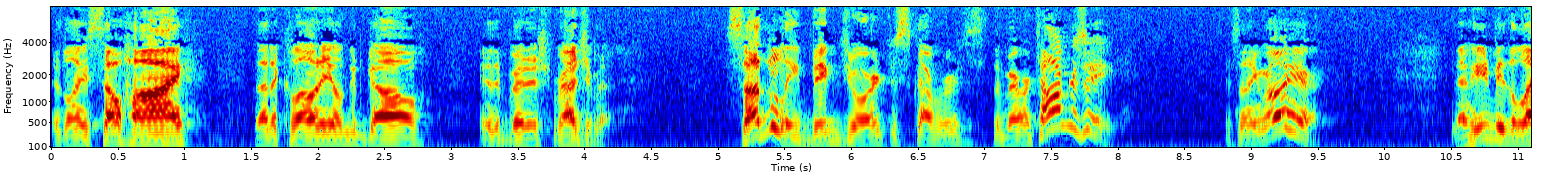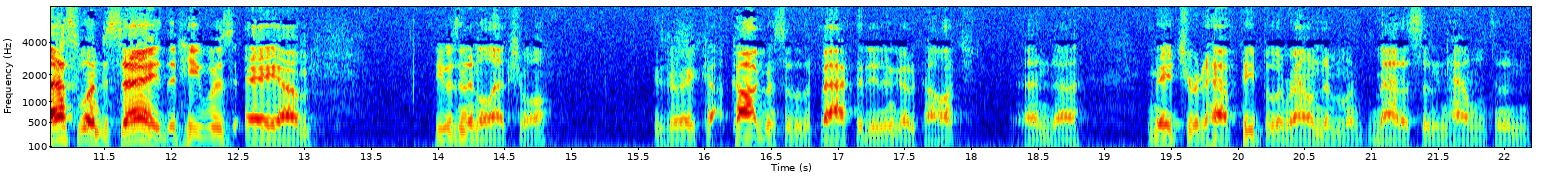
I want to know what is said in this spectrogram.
It was only so high that a colonial could go in the British regiment. Suddenly, Big George discovers the meritocracy. There's something wrong here. Now, he'd be the last one to say that he was, a, um, he was an intellectual. He was very co- cognizant of the fact that he didn't go to college. And uh, made sure to have people around him, like Madison and Hamilton and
